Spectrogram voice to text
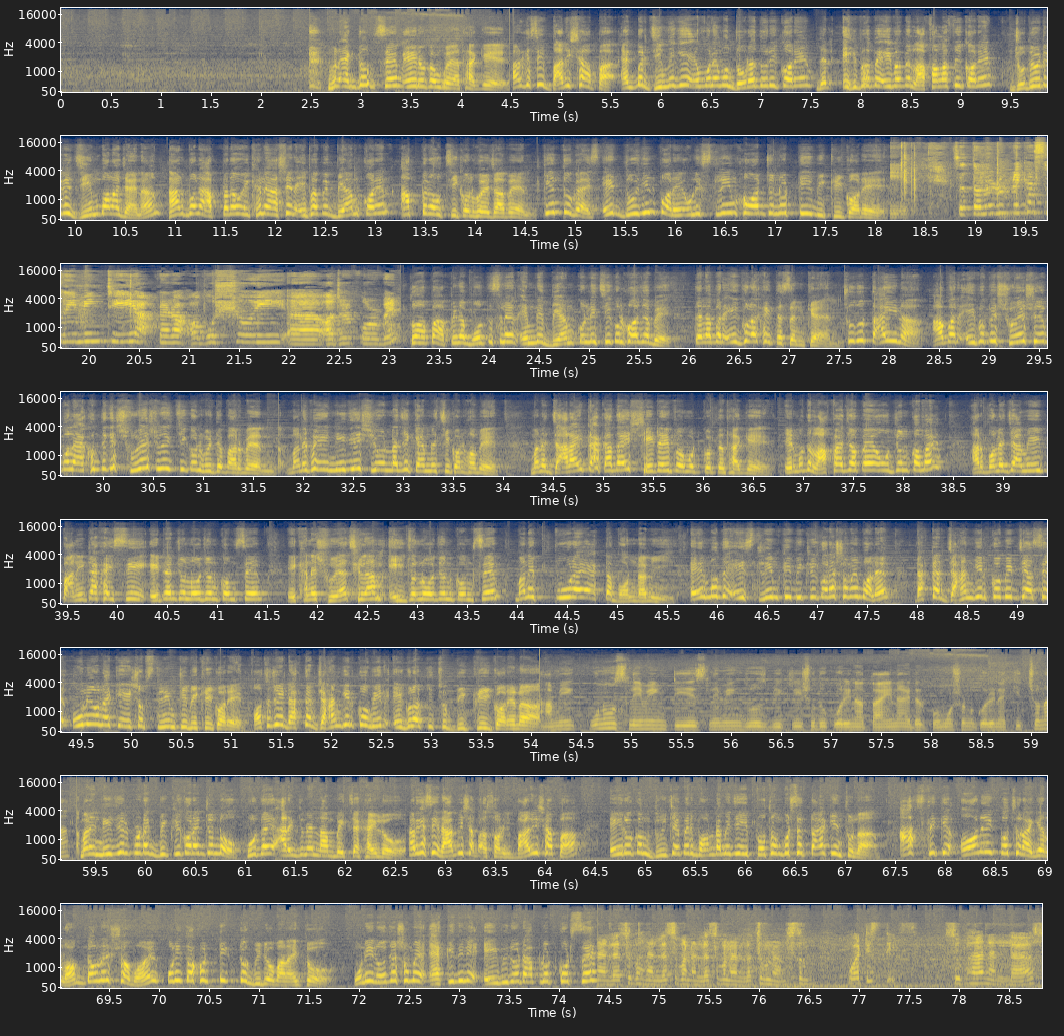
মানে একদম সেম এইরকম হয়ে থাকে। আর কাছে বারিশা আপা, একবার জিমে গিয়ে এমন এমন দৌড়াদৌড়ি করে দেন এইভাবে এইভাবে লাফালাফি করে, যদিও এটাকে জিম বলা যায় না, আর বলে আপনারাও এখানে আসেন, এইভাবে ব্যায়াম করেন, আপনারাও চিকন হয়ে যাবেন। কিন্তু গাইস এর দুই দিন পরে উনি স্লিম হওয়ার জন্য টি বিক্রি করে। তো আপা আপনারা বলতেছিলেন, এমনি ব্যায়াম করলে চিকন হওয়া যাবে? তাহলে আবার এইগুলা খাইতেছেন কেন? শুধু তাই না, আবার এইভাবে শুয়ে শুয়ে বলে এখন থেকে শুয়ে শুয়ে চিকন হইতে পারবেন। মানে ভাই নিজে শিওর না যে কেমনে চিকন হবে। মানে যারাই টাকা দেয়, সেটাই প্রমোট করতে থাকে। এর মধ্যে লাফায় জাপায় ওজন কমায় আর বলে যে আমি এই পানিটা খাইছি এটার জন্য ওজন কমছে এখানে শুয়ে ছিলাম এই জন্য ওজন কমছে মানে পুরাই একটা বন্ডামি। এর মধ্যে এই স্লিম টি বিক্রি করার সময় বলে ডাক্তার জাহাঙ্গীর কবির যে আছে উনিও নাকি এইসব স্লিম টি বিক্রি করে। অথচ এই ডাক্তার জাহাঙ্গীর কবির এগুলো কিছু বিক্রি করে না। আমি কোনো স্লিমিং টি স্লিমিং জুস বিক্রি শুধু করি না তাই না? এটার প্রমোশন করি না কিচ্ছু না। মানে নিজের প্রোডাক্ট বিক্রি করার জন্য হুদাই আরেকজনের নাম বেচা খাইলো। আর কাছে রাবি সাপা সরি বারি সাপা এইরকম দুই টাইপের বন্ডামি যে এই প্রথম করছে তা কিন্তু না। আজ থেকে অনেক বছর আগে লকডাউনের সময় উনি তখন টিকটক ভিডিও বানাইতো। উনি রোজার সময় একই দিনে এই ভিডিওটা আপলোড করছে। সুবহানাল্লাহ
